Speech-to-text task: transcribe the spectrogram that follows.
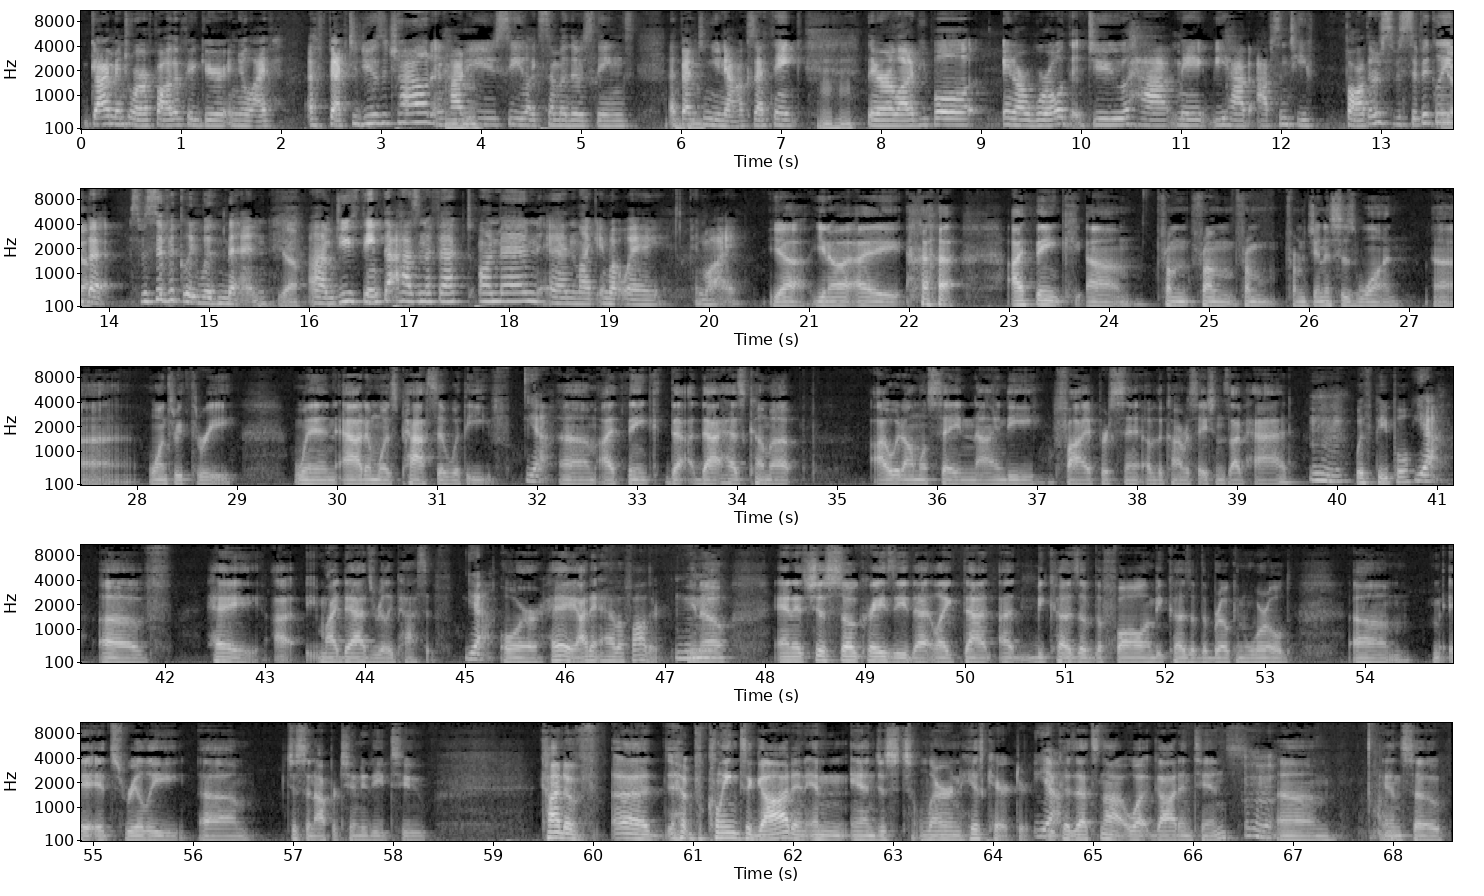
guy mentor or father figure in your life affected you as a child, and how do mm-hmm. you see like some of those things affecting mm-hmm. you now? Because I think mm-hmm. there are a lot of people in our world that do have maybe have absentee fathers specifically, Yeah. but specifically with men. Yeah. Um, do you think that has an effect on men, and like in what way and why? Yeah, you know, I I think um, from from from from Genesis one uh, one through three, when Adam was passive with Eve, Yeah. um, I think that that has come up. I would almost say ninety five percent of the conversations I've had with people Yeah. of, hey, I, my dad's really passive. Yeah. or hey i didn't have a father you know? And it's just so crazy that like that uh, because of the fall and because of the broken world um it, it's really um just an opportunity to kind of uh cling to god and and and just learn his character. Yeah. because that's not what god intends. Um and so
